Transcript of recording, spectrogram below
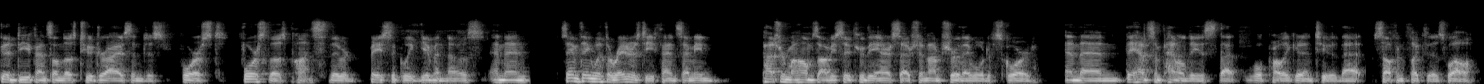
good defense on those two drives and just forced forced those punts. They were basically given those. And then same thing with the Raiders defense. I mean, Patrick Mahomes obviously threw the interception. I'm sure they would have scored. And then they had some penalties that we'll probably get into that self-inflicted as well.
